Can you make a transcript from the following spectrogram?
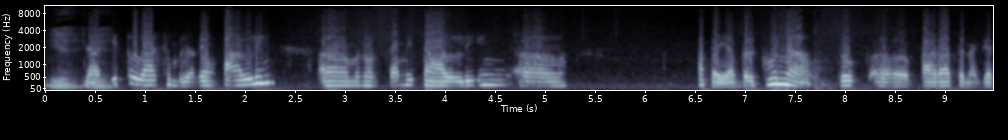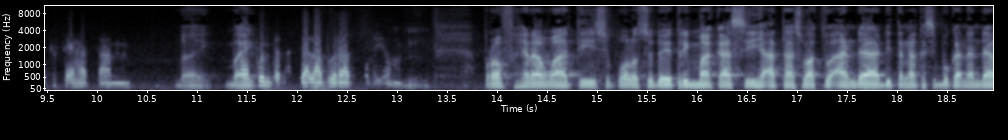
Yeah, yeah, Dan yeah. itulah sebenarnya yang paling uh, menurut kami paling uh, apa ya berguna untuk uh, para tenaga kesehatan. baik, baik. maupun tenaga laboratorium. Hmm. Prof. Herawati Supolo Sudoyo, terima kasih atas waktu Anda di tengah kesibukan Anda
